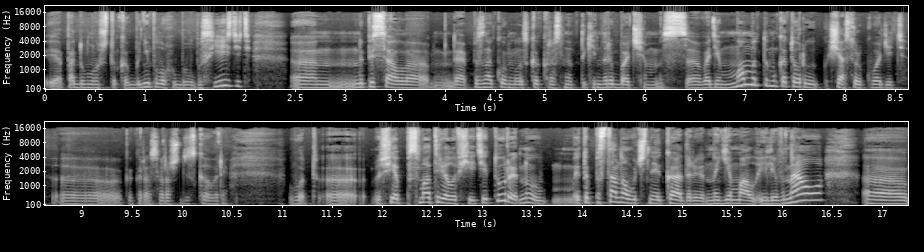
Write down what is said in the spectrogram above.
Я подумала, что как бы неплохо было бы съездить. Э, Написала, да, познакомилась как раз над таким рыбачем с Вадимом Мамонтом, который сейчас руководит э, как раз Rush Discovery. Вот. э, значит, Я посмотрела все эти туры. Ну, это постановочные кадры на Ямал или в Нао. э,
